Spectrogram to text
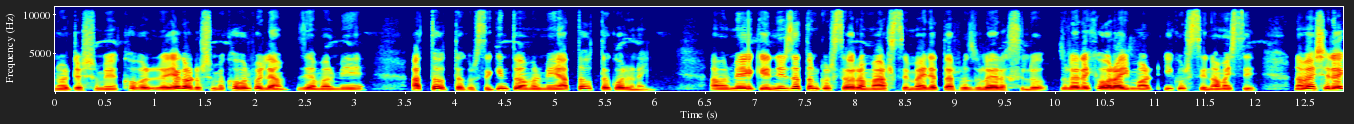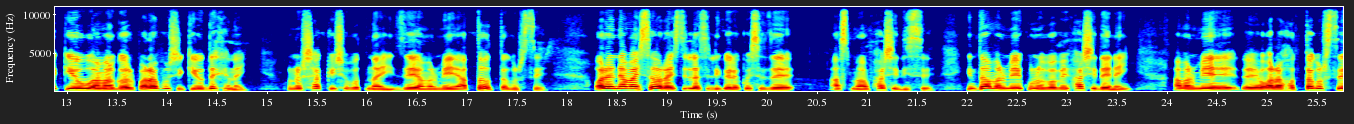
নয়টার সময় খবর, এগারোটার সময় খবর পেলাম যে আমার মেয়ে আত্মহত্যা করছে, কিন্তু আমার মেয়ে আত্মহত্যা করে নাই। আমার মেয়েকে নির্যাতন করছে, ওরা মারছে, মাইরা তারপর ঝুলাই রাখছিল। ঝুলাই রেখে ওরাই মার, ই করছে, নামাইছে। নামাই সেটা কেউ আমার ঘর পাড়াপড়শি কেউ দেখে নাই। কোনো সাক্ষী সবত নাই যে আমার মেয়ে আত্মহত্যা করছে। ওরাই নামাইছে, ওরাই চিল্লাচিল্লি করে কইছে যে আসমা ফাঁসি দিছে। কিন্তু আমার মেয়ে কোনোভাবে ফাঁসি দেয় নাই। আমার মেয়ে ওরা হত্যা করছে।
